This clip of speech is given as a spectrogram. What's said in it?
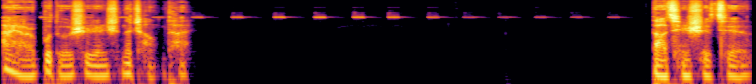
爱而不得是人生的常态。大千世界，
